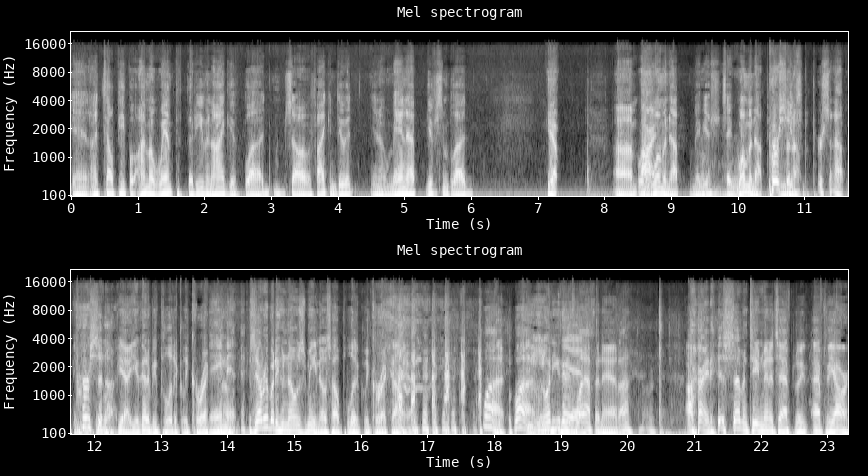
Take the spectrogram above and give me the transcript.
And I tell people I'm a wimp, but even I give blood. So if I can do it, you know, man up, give some blood, Yep. Um, or right. woman up. Maybe I should say woman up. Person up. Person up. and give some Person up. Yeah, you got to be politically correct. Amen. Because everybody who knows me knows how politically correct I am. what? What? What are you guys Yeah. laughing at? Huh? All right, it's 17 minutes after the, after the hour.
